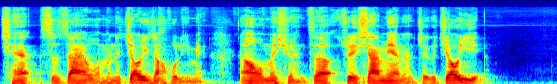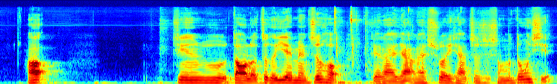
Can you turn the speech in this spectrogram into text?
钱是在我们的交易账户里面。然后我们选择最下面的这个交易，好，进入到了这个页面之后，给大家来说一下这是什么东西。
